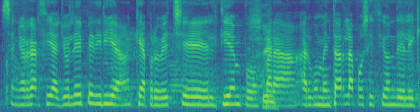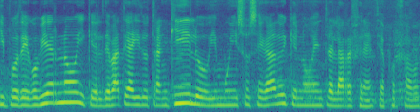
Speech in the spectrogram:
Señor García, yo le pediría que aproveche el tiempo para argumentar la posición del equipo de gobierno y que el debate ha ido tranquilo y muy sosegado y que no entre en las referencias, por favor.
